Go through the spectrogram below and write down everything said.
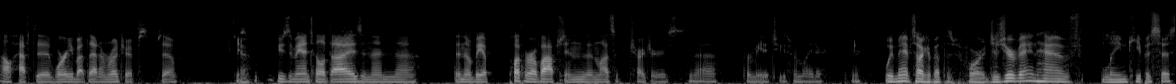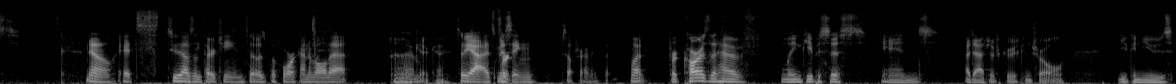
I'll have to worry about that on road trips. So yeah, use the van till it dies, and then uh, then there'll be a plethora of options and lots of chargers uh, for me to choose from later. Yeah. We may have talked about this before. Does your van have lane keep assists? No, it's 2013, so it was before kind of all that. Uh, um, okay, okay. So yeah, it's for, missing self-driving. But what for cars that have lane keep assists and adaptive cruise control? You can use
